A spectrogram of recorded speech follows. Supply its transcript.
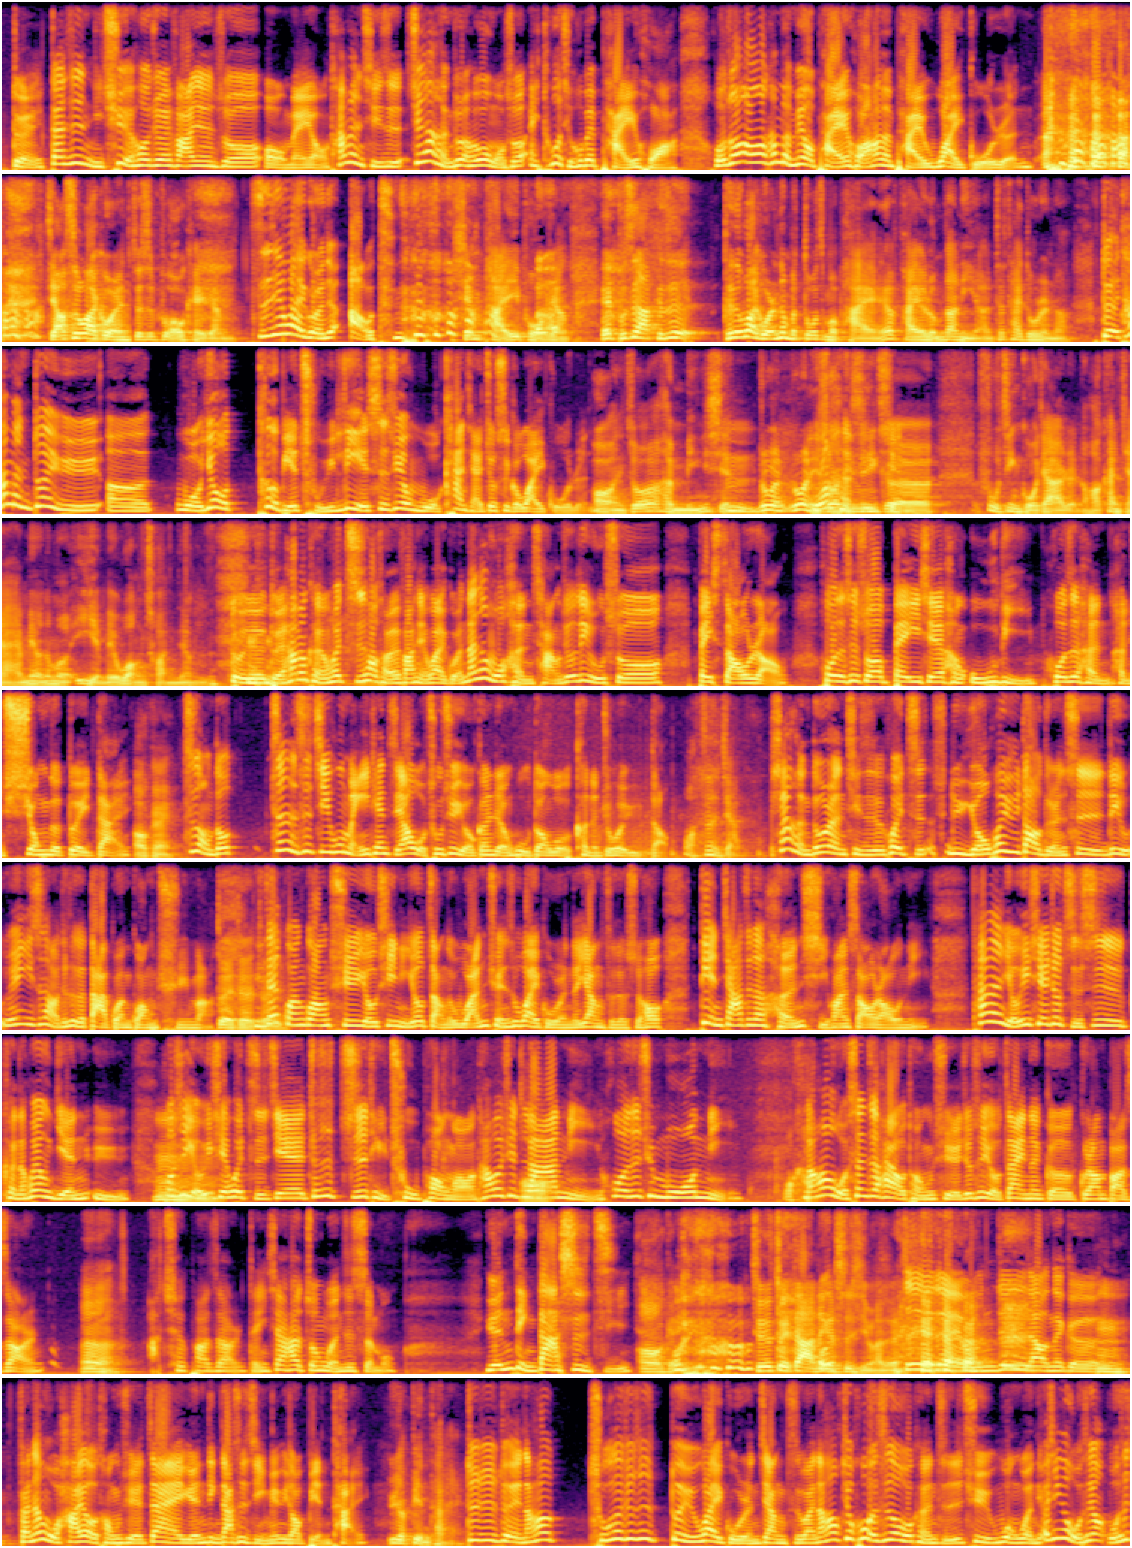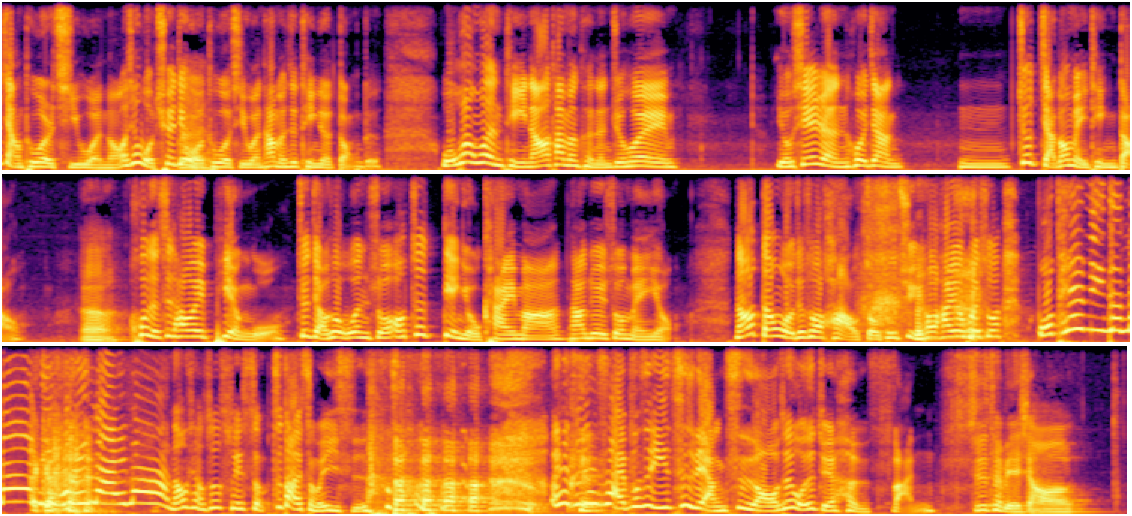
对，但是你去以后就会发现说，哦，没有，他们其实就像很多人会问我说，哎，土耳其会不会排华？我说，哦，他们没有排华，他们排外国人，只要是外国人就是不 OK 这样，直接外国人就 out，先排一波这样。哎，不是啊，可是可是外国人那么多，怎么排？要排也轮不到你啊，这太多人了。对，他们对于呃，我又。特别处于劣势，是因为我看起来就是个外国人。哦，你说很明显。嗯、如果如果你说你是一个附近国家的人的话，看起来还没有那么一眼被望穿这样子。对对对，他们可能会之后才会发现外国人。但是我很常，就例如说被骚扰，或者是说被一些很无理或者是很很凶的对待。OK，这种都。真的是几乎每一天，只要我出去有跟人互动，我可能就会遇到。哇，真的假的？像很多人其实会只旅游会遇到的人是，例如因为伊斯坦就是个大观光区嘛。对，对对。你在观光区，尤其你又长得完全是外国人的样子的时候，店家真的很喜欢骚扰你。他们有一些就只是可能会用言语，或是有一些会直接就是肢体触碰哦，他会去拉你，或者是去摸你。然后我甚至还有同学就是有在那个 Grand Bazaar，嗯啊，Check Bazaar，等一下，它的中文是什么？圆顶大市集，OK，就是最大的那个市集嘛，对。对对对，我们就是要那个，嗯，反正我还有同学在圆顶大市集里面遇到变态，遇到变态，对对对，然后除了就是对于外国人这样之外，然后就或者是说我可能只是去问问题，而且因为我是用我是讲土耳其文哦，而且我确定我土耳其文他们是听得懂的，我问问题，然后他们可能就会有些人会这样，嗯，就假装没听到。嗯，或者是他会骗我，就假如说我问说，哦，这店有开吗？他就会说没有。然后等我就说好，走出去以后，他又会说 我骗你的啦，你回来啦。然后我想说，所以什么？这到底什么意思？而且这件事还不是一次两次哦，所以我就觉得很烦。就是特别想要，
